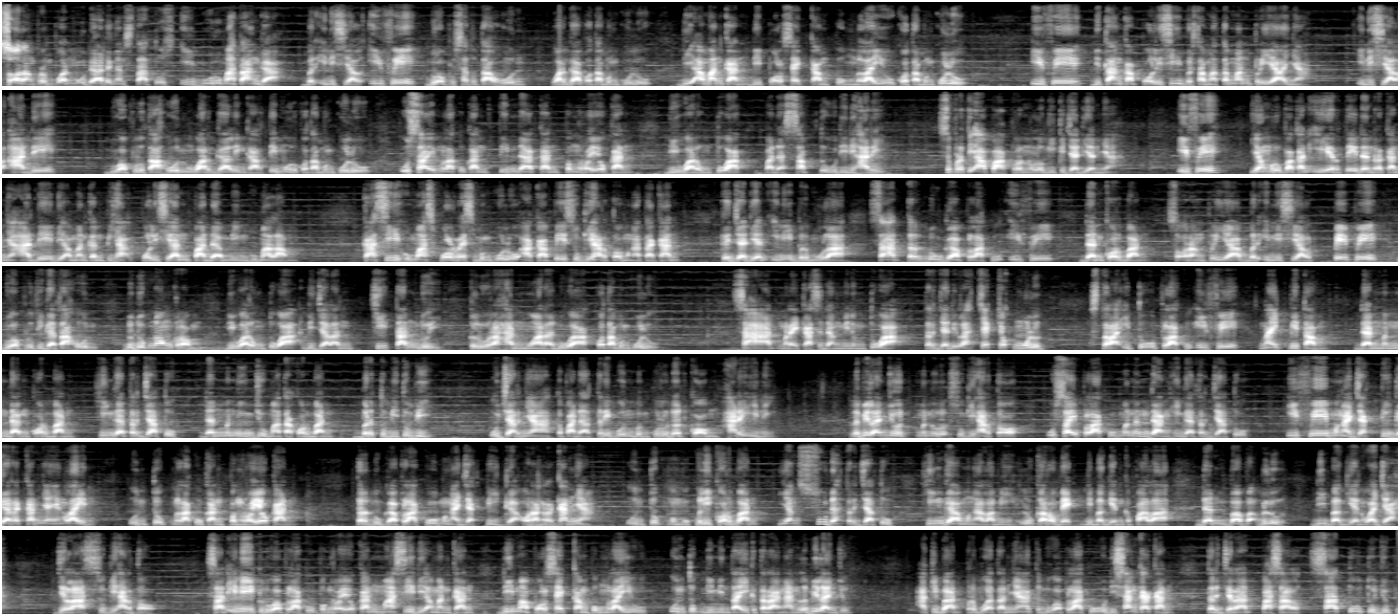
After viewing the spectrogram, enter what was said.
Seorang perempuan muda dengan status ibu rumah tangga berinisial IV, 21 tahun, warga Kota Bengkulu, diamankan di Polsek Kampung Melayu, Kota Bengkulu. IV ditangkap polisi bersama teman prianya, inisial AD, 20 tahun, warga Lingkar Timur, Kota Bengkulu, usai melakukan tindakan pengeroyokan di warung tuak pada Sabtu dini hari. Seperti apa kronologi kejadiannya? IV yang merupakan IRT dan rekannya AD diamankan pihak kepolisian pada minggu malam. Kasih Humas Polres Bengkulu AKP Sugiharto mengatakan kejadian ini bermula saat terduga pelaku IV dan korban, seorang pria berinisial PP 23 tahun, duduk nongkrong di warung tua di Jalan Citandui, Kelurahan Muara II, Kota Bengkulu. Saat mereka sedang minum tua, terjadilah cekcok mulut. Setelah itu pelaku IV naik pitam dan menendang korban hingga terjatuh dan meninju mata korban bertubi-tubi. Ujarnya kepada Tribun Bengkulu.com hari ini. Lebih lanjut, menurut Sugiharto, usai pelaku menendang hingga terjatuh, IV mengajak tiga rekannya yang lain untuk melakukan pengeroyokan. Terduga pelaku mengajak tiga orang rekannya untuk memukuli korban yang sudah terjatuh hingga mengalami luka robek di bagian kepala dan babak belur di bagian wajah. Jelas Sugiharto. Saat ini kedua pelaku pengeroyokan masih diamankan di Mapolsek Kampung Melayu untuk dimintai keterangan lebih lanjut. Akibat perbuatannya kedua pelaku disangkakan terjerat pasal 170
